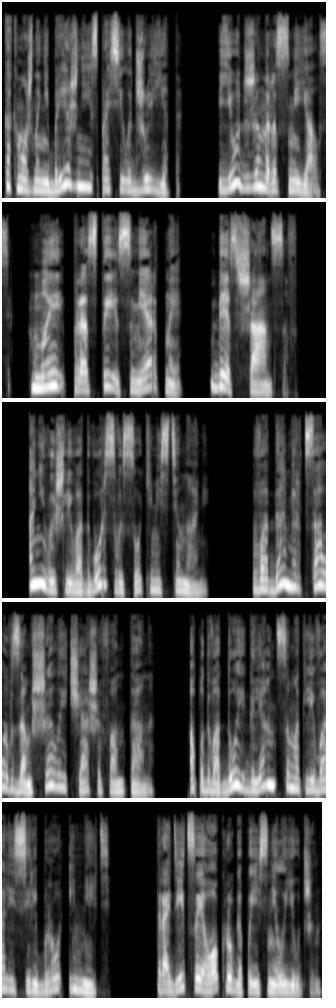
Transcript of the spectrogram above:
Как можно небрежнее спросила Джульетта. Юджин рассмеялся. «Мы простые смертные, без шансов». Они вышли во двор с высокими стенами. Вода мерцала в замшелой чаше фонтана, а под водой глянцем отливали серебро и медь. «Традиция округа», — пояснил Юджин.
